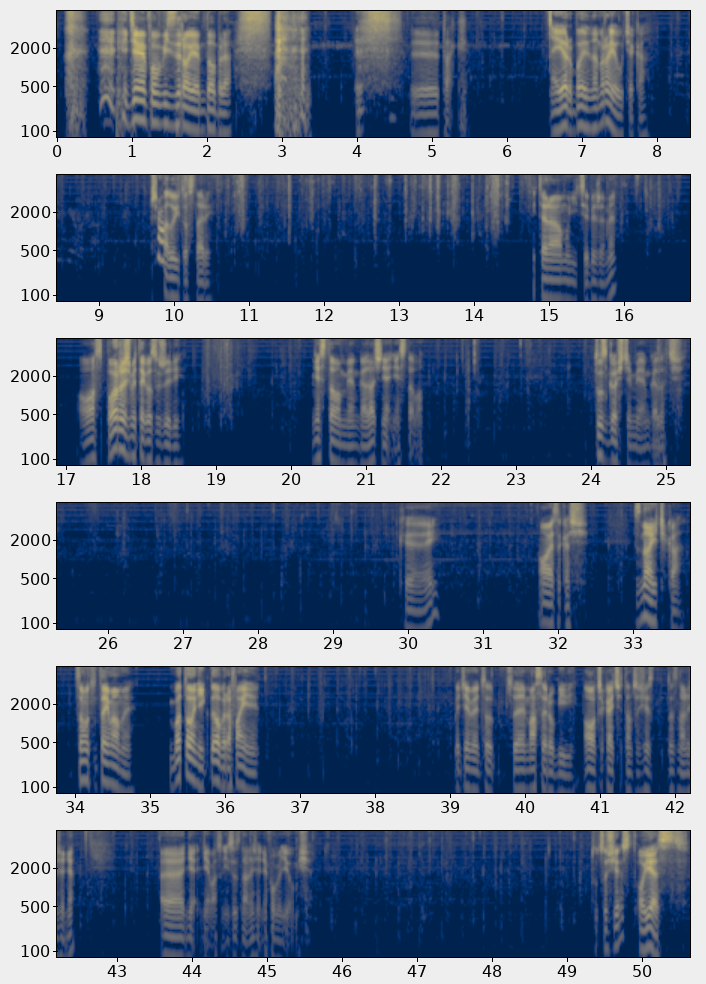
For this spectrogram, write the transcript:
Idziemy pomówić z Rojem, dobra. yy, tak. Ej, bo nam Roje ucieka. Przeładuj to, stary. I teraz amunicję bierzemy. O, sporo żeśmy tego zużyli. Nie z tobą miałem gadać? Nie, nie z tobą. Tu z gościem miałem gadać. Okej. O, jest jakaś znajdźka. Co my tutaj mamy? Batonik, dobra, fajnie. Będziemy to sobie masę robili. O, czekajcie, tam coś jest do znalezienia. E, nie, nie ma tu nic do znalezienia, pomyliło mi się. Tu coś jest? O, jest!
